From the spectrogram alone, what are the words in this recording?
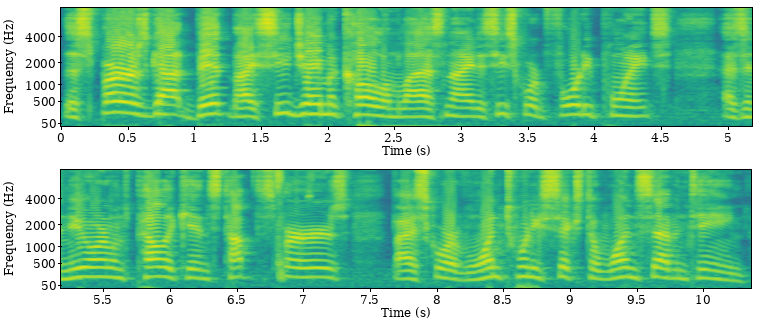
The Spurs got bit by CJ McCollum last night as he scored 40 points as the New Orleans Pelicans topped the Spurs by a score of 126 to 117.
